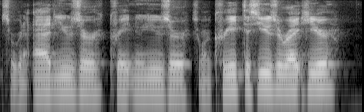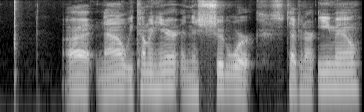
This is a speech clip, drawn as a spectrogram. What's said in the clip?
So we're going to add user, create new user. So we're going to create this user right here. All right, now we come in here and this should work. So type in our email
